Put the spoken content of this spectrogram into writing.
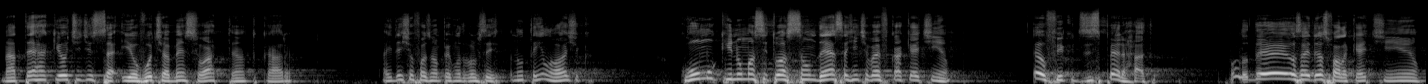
Na terra que eu te disser, e eu vou te abençoar tanto, cara. Aí deixa eu fazer uma pergunta para vocês. Não tem lógica. Como que numa situação dessa a gente vai ficar quietinho? Eu fico desesperado. Falo, Deus, aí Deus fala, quietinho.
